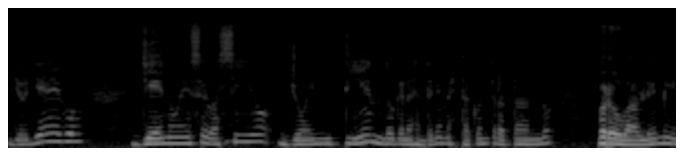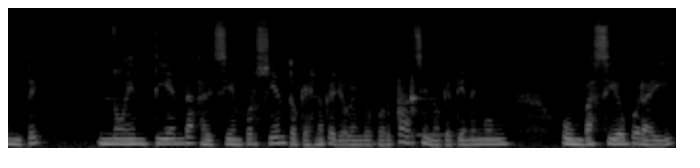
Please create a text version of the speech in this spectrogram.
yo llego, lleno ese vacío, yo entiendo que la gente que me está contratando probablemente no entienda al 100% qué es lo que yo vengo a aportar, sino que tienen un, vacío por ahí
